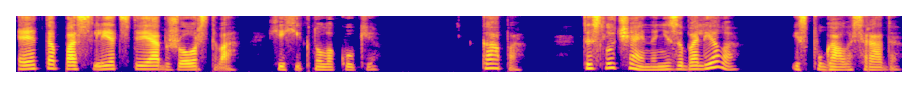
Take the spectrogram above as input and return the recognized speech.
«Это последствия обжорства», — хихикнула Куки. «Капа, ты случайно не заболела?» — испугалась Рада.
